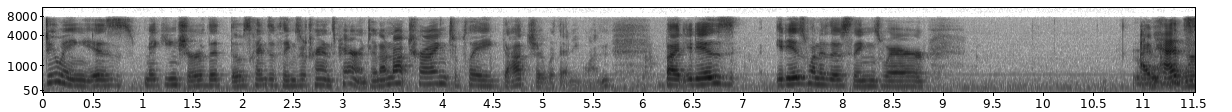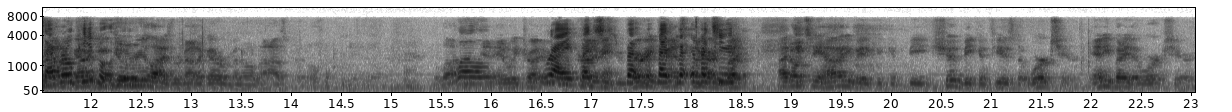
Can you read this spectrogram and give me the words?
doing is making sure that those kinds of things are transparent. And I'm not trying to play gotcha with anyone, but it is it is one of those things where I've We're- had we're several gov- people You do who- realize we're not a government-owned hospital. you know. A lot- Well, and- And we try, we right, try but- to be but- very but- but- but you- but I don't see how anybody could be, should be confused that works here. Anybody that works here,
